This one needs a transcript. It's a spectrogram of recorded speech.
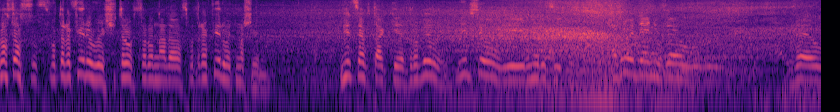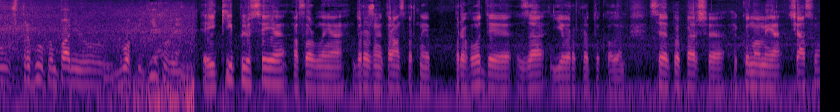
Просто сфотографували, з чотирьох сторон треба сфотографувати машину. Ми це так зробили і все, і ми роз'їхали. На другий день вже, вже у страхову компанію двох під'їхали. Які плюси оформлення дорожньої транспортної пригоди за європротоколем? Це, по-перше, економія часу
